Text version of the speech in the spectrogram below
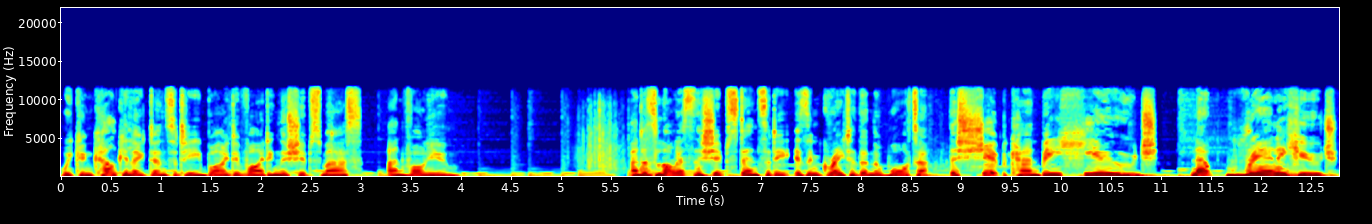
We can calculate density by dividing the ship's mass and volume. And as long as the ship's density isn't greater than the water, the ship can be huge. No, really huge,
